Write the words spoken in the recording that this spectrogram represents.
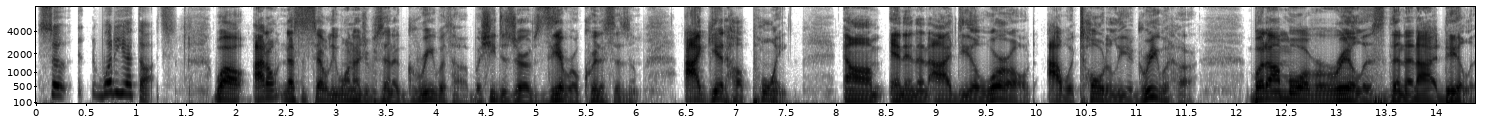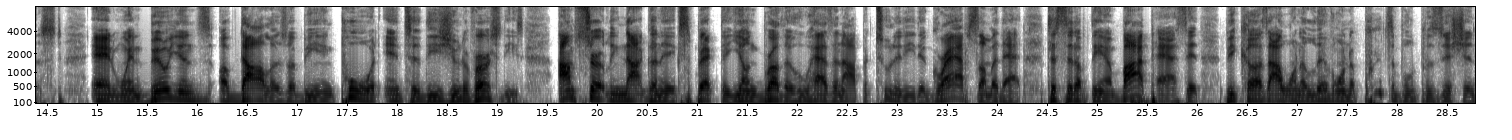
So, what are your thoughts? Well, I don't necessarily 100% agree with her, but she deserves zero criticism. I get her point. Um, and in an ideal world, I would totally agree with her. But I'm more of a realist than an idealist. And when billions of dollars are being poured into these universities, I'm certainly not going to expect a young brother who has an opportunity to grab some of that to sit up there and bypass it because I want to live on the principled position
